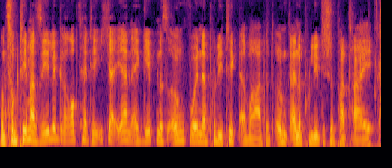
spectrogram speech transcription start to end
Und zum Thema Seele geraubt hätte ich ja eher ein Ergebnis irgendwo in der Politik erwartet. Irgendeine politische Partei.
